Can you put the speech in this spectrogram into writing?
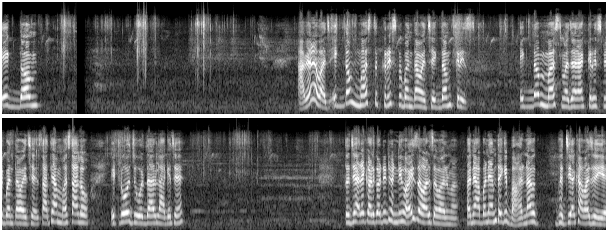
એકદમ આવ્યો ને અવાજ? એકદમ મસ્ત ક્રિસ્પ બનતા હોય છે, એકદમ ક્રિસ્પ એકદમ મસ્ત મજાના ક્રિસ્પી બનતા હોય છે. સાથે આ મસાલો એટલો જોરદાર લાગે છે. તો જ્યારે કડકડતી ઠંડી હોય સવાર સવારમાં, અને આપણને એમ થાય કે બહારના ભજીયા ખાવા જઈએ,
